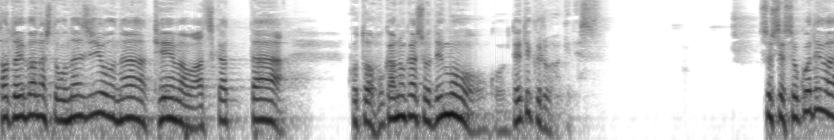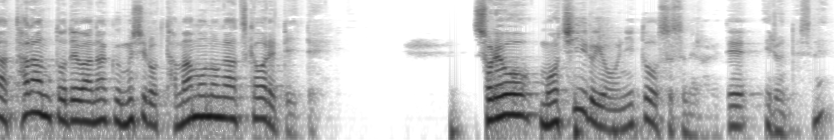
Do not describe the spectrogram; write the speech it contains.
例え話と同じようなテーマを扱ったことは他の箇所でも出てくるわけです。そしてそこではタラントではなくむしろ賜物が扱われていて、それを用いるようにと進められているんですね。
